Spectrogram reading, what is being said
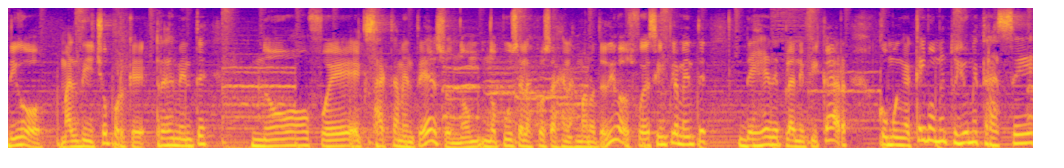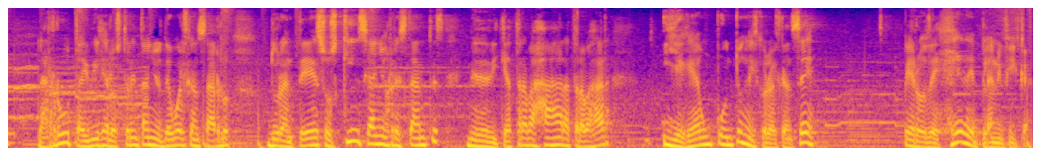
Digo mal dicho porque realmente no fue exactamente eso, no, no, puse las cosas en las manos de Dios, fue simplemente dejé de planificar. Como en aquel momento yo me tracé la ruta y dije a los 30 años debo alcanzarlo, durante esos 15 años restantes me dediqué a trabajar, a trabajar y llegué a un punto en el que lo alcancé. Pero dejé de planificar,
